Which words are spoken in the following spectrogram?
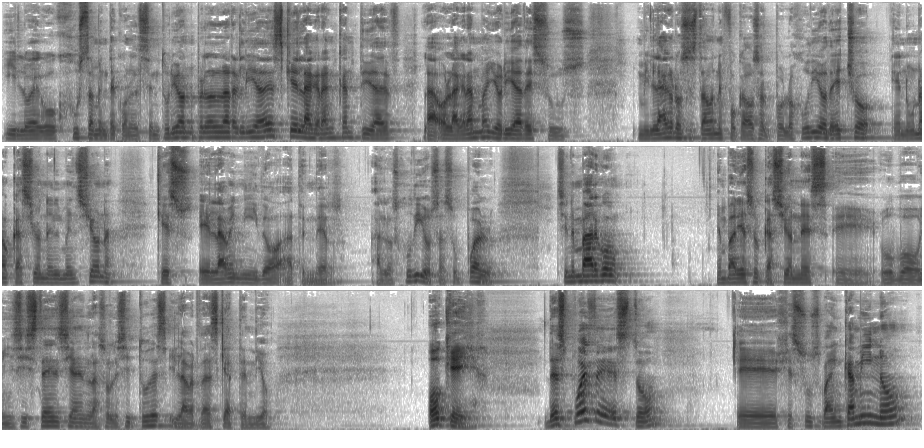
y luego justamente con el centurión, pero la realidad es que la gran cantidad o la gran mayoría de sus milagros estaban enfocados al pueblo judío. De hecho, en una ocasión él menciona que él ha venido a atender a los judíos, a su pueblo. Sin embargo, en varias ocasiones eh, hubo insistencia en las solicitudes y la verdad es que atendió. Ok, después de esto, eh, Jesús va en camino,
